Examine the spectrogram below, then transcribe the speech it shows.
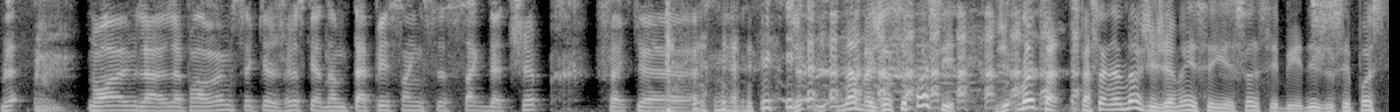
Le, ouais, le problème, c'est que je risque de me taper 5-6 sacs de chips. Fait que. euh, Je- non, mais je sais pas si. je- moi, per- personnellement, j'ai jamais essayé ça, le CBD. Je sais pas si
